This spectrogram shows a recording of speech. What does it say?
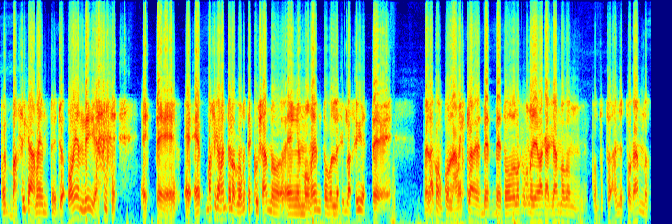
Pues básicamente, yo hoy en día, este, es básicamente lo que uno está escuchando en el momento, por decirlo así, este ¿verdad? Con, con la mezcla de, de, todo lo que uno lleva cargando con, con estos años tocando.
